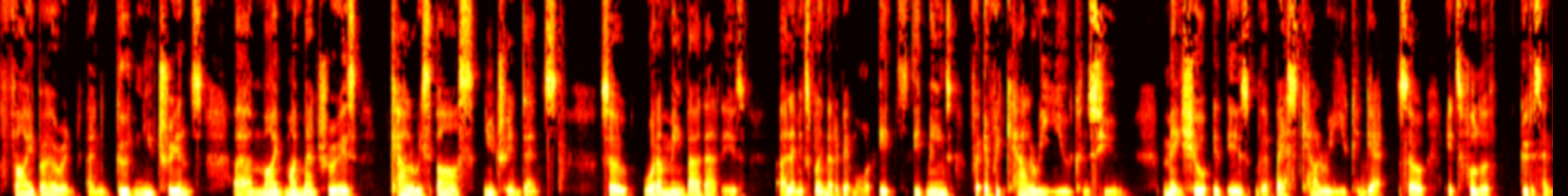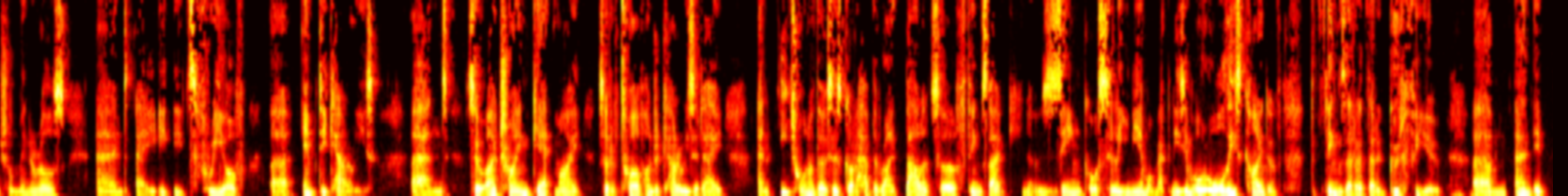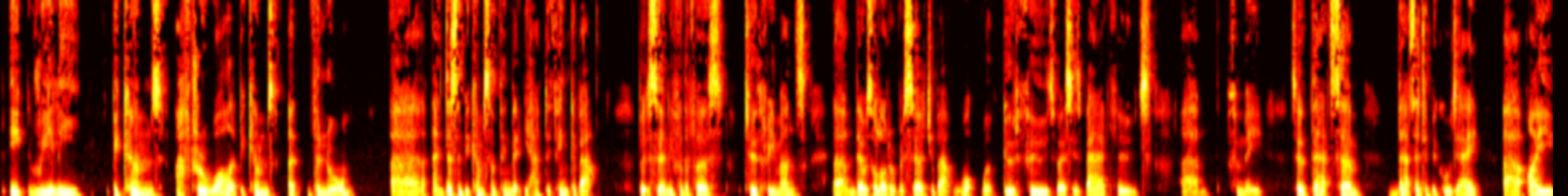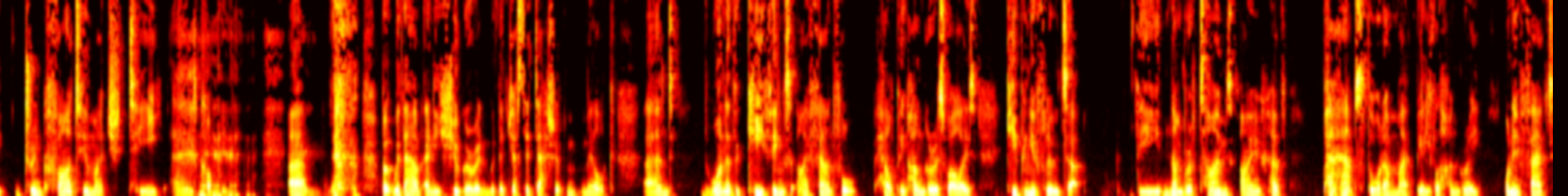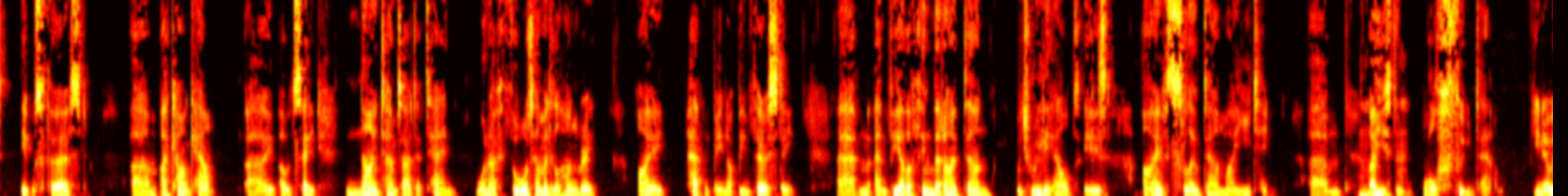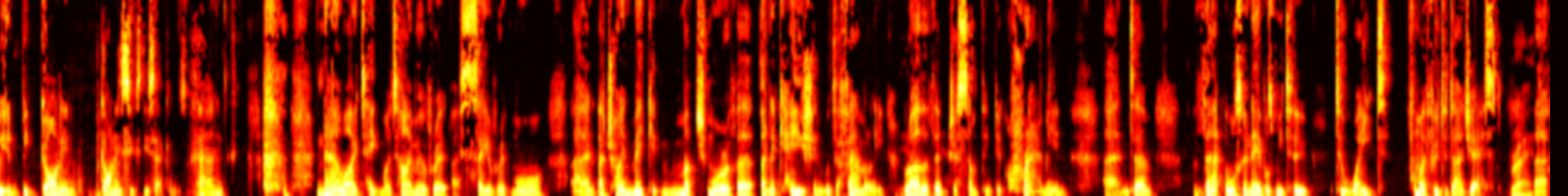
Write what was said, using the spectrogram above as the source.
fiber and, and good nutrients. Um, my, my mantra is calorie sparse, nutrient dense. So what I mean by that is, uh, let me explain that a bit more. It's, it means for every calorie you consume, make sure it is the best calorie you can get. So it's full of good essential minerals and a, it, it's free of uh, empty calories. And so I try and get my sort of 1200 calories a day and each one of those has got to have the right balance of things like you know zinc or selenium or magnesium or all these kind of things that are that are good for you. Um, and it it really becomes after a while it becomes uh, the norm uh, and doesn't become something that you have to think about. But certainly for the first two or three months um, there was a lot of research about what were good foods versus bad foods um, for me. So that's um, that's a typical day uh, I drink far too much tea and coffee, um, but without any sugar and with a, just a dash of milk. And one of the key things I found for helping hunger as well is keeping your fluids up. The number of times I have perhaps thought I might be a little hungry when in fact it was thirst, um, I can't count. I would say nine times out of ten, when I've thought I'm a little hungry, I haven't been. I've been thirsty. Um, and the other thing that I've done, which really helps, is I've slowed down my eating. Um, Hmm. I used to wolf food down. You know, it would be gone in gone in sixty seconds, and now I take my time over it. I savor it more, and I try and make it much more of a, an occasion with the family rather than just something to cram in. And um, that also enables me to to wait for my food to digest. Right. Uh,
